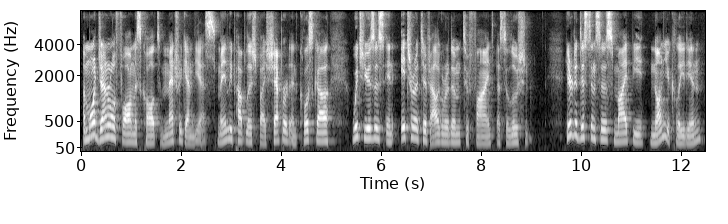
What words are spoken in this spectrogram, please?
A more general form is called metric MDS, mainly published by Shepard and Kruskal, which uses an iterative algorithm to find a solution. Here the distances might be non-Euclidean,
